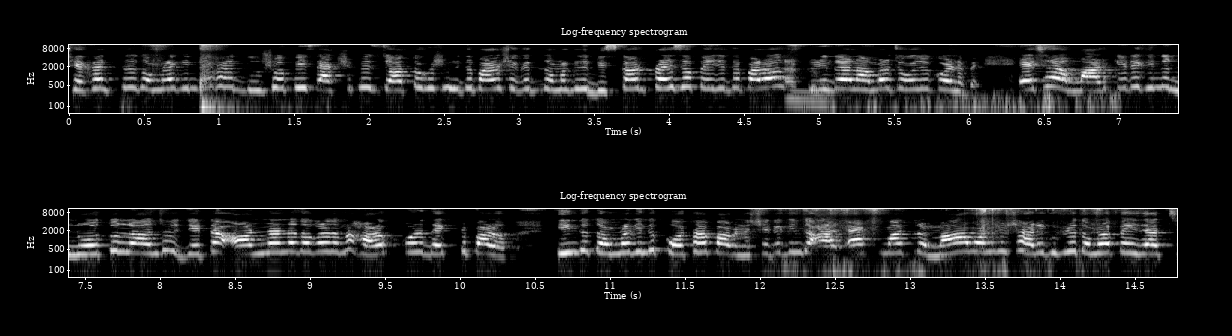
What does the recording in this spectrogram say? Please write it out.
সেক্ষেত্রে তোমরা কিন্তু এখানে দুশো পিস একশো পিস যত খুশি নিতে পারো সেক্ষেত্রে তোমরা কিন্তু ডিসকাউন্ট প্রাইসও পেয়ে যেতে পারো। স্ক্রিনে দেওয়া নাম্বার যোগাযোগ করে নেবে। এছাড়া মার্কেটে কিন্তু নতুন লঞ্চ হয়েছে যেটা অন্যান্য দোকানে তোমরা হরক করে দেখতে পারো কিন্তু তোমরা কিন্তু কোথাও পাবে না। সেটা কিন্তু আর- একমাত্র মা মানুষের শাড়ি কুটিরে তোমরা পেয়ে যাচ্ছ।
